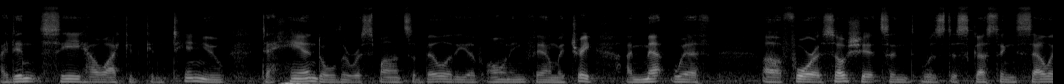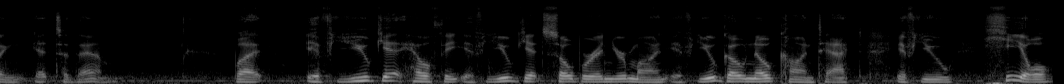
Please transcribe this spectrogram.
I didn't see how I could continue to handle the responsibility of owning Family Tree. I met with uh, four associates and was discussing selling it to them. But if you get healthy, if you get sober in your mind, if you go no contact, if you heal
